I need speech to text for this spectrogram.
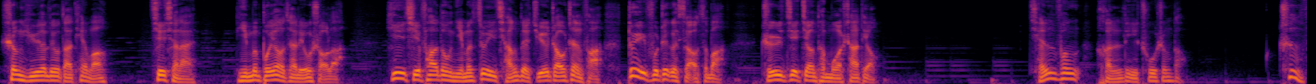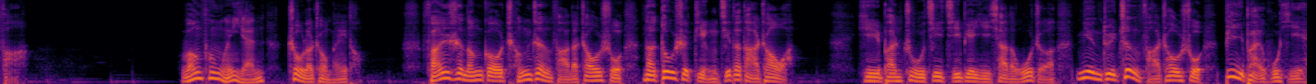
剩余的六大天王，接下来你们不要再留手了，一起发动你们最强的绝招阵法对付这个小子吧，直接将他抹杀掉。钱锋狠厉出声道：“阵法。”王峰闻言皱了皱眉头，凡是能够成阵法的招数，那都是顶级的大招啊！一般筑基级别以下的武者，面对阵法招数必败无疑，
